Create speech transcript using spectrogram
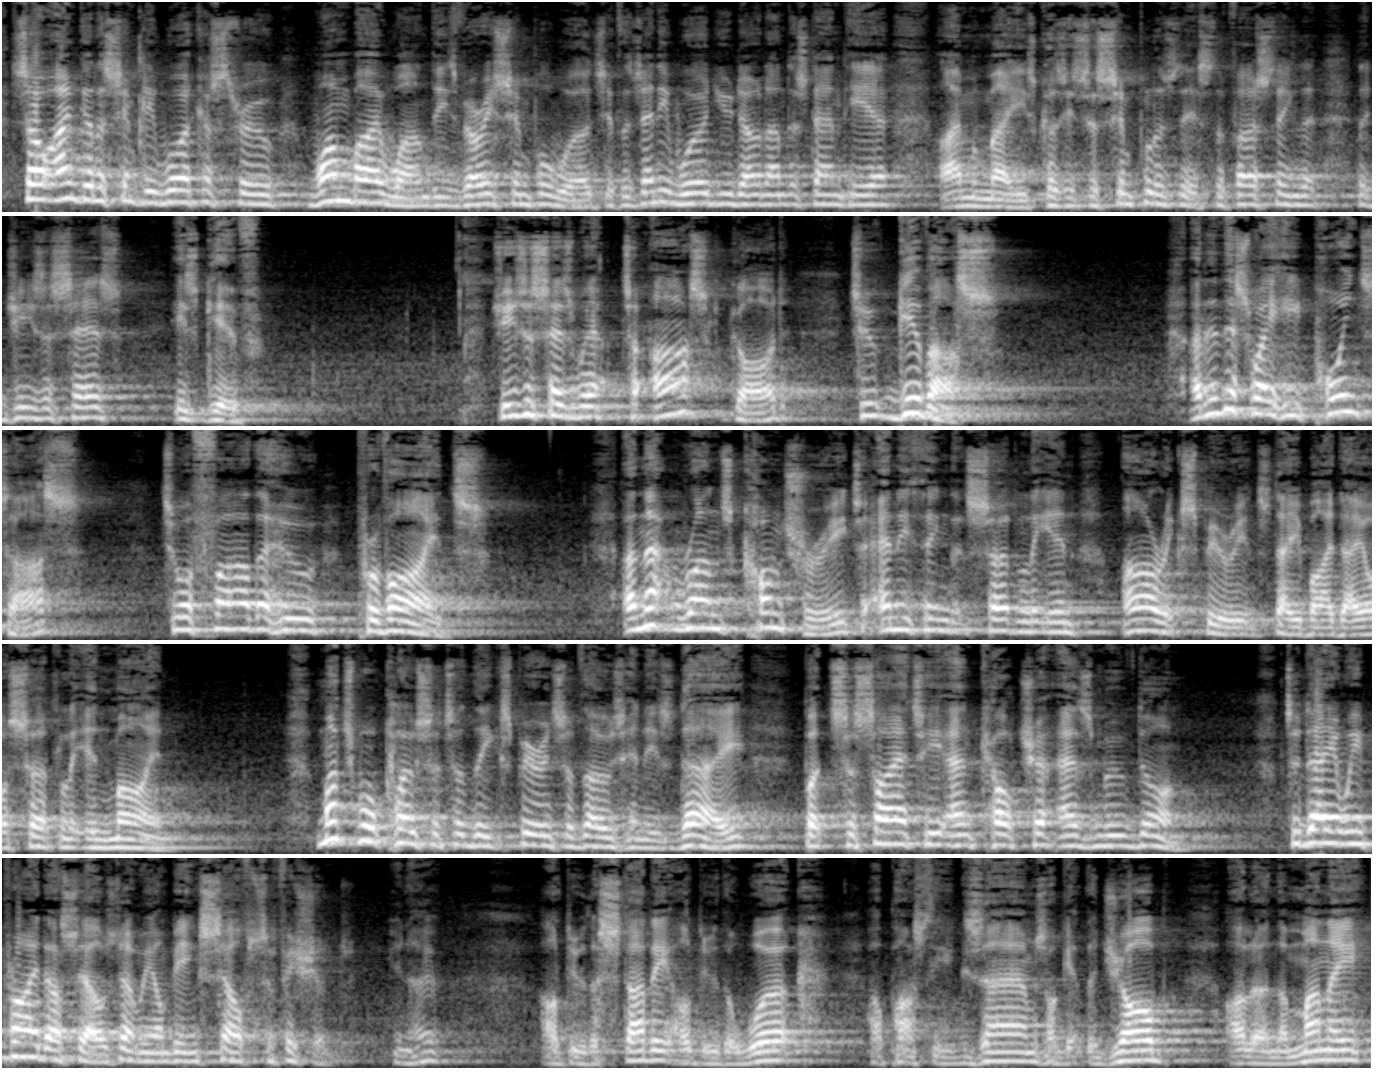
So I'm going to simply work us through one by one these very simple words. If there's any word you don't understand here, I'm amazed because it's as simple as this. The first thing that, that Jesus says is give. Jesus says we're to ask God to give us. And in this way, he points us to a Father who provides. And that runs contrary to anything that's certainly in our experience day by day, or certainly in mine. Much more closer to the experience of those in his day, but society and culture has moved on. Today we pride ourselves, don't we, on being self sufficient. You know, I'll do the study, I'll do the work, I'll pass the exams, I'll get the job, I'll earn the money,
